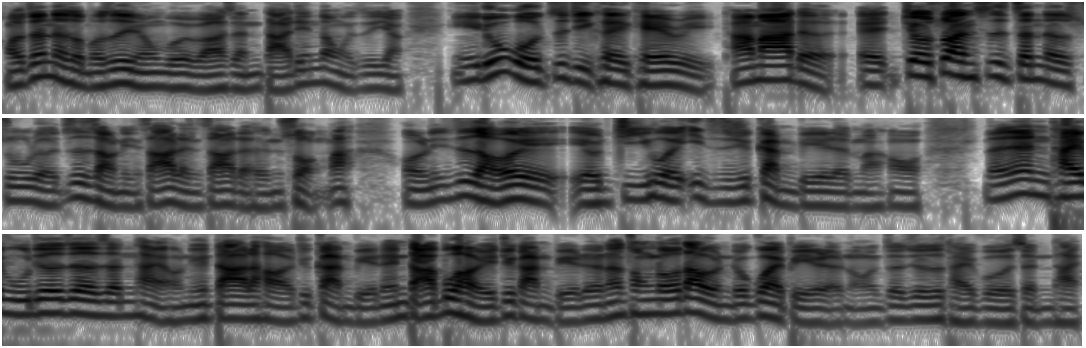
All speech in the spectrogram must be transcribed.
哦，真的什么事情都不会发生，打电动也是一样。你如果自己可以 carry，他妈的，诶、就算是真的输了，至少你杀人杀的很爽嘛。哦，你至少会有机会一直去干别人嘛。哦，反正台服就是这个生态哦，你打得好就干别人，你打不好也去干别人，那从头到尾你都怪别人哦，这就是台服的生态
